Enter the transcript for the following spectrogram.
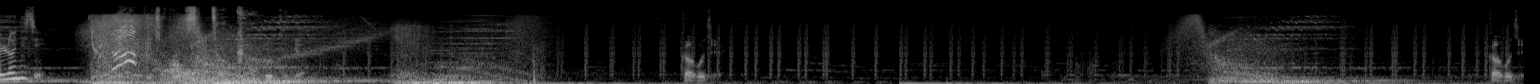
물론이지. 스토커 부탁이야. 가보지. 가보지.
